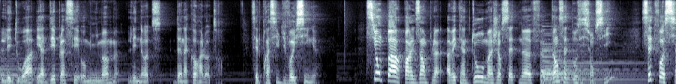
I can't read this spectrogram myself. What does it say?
les doigts et à déplacer au minimum les notes d'un accord à l'autre. C'est le principe du voicing. Si on part par exemple avec un Do majeur 7-9 dans cette position-ci, cette fois-ci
